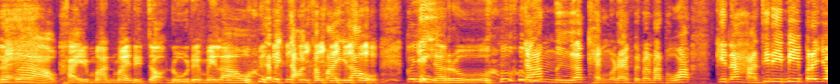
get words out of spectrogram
หรือเปล่าไขมันไหมเดี๋ยวเจาะดูได้ไหมเล่าแล้วไปเจาะทำไมเล่า ก็อยากจะรู้ กล้ามเนื้อแข็งแรงเป็นมัดๆเพราะว่ากินอาหารที่ดีมีประโย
